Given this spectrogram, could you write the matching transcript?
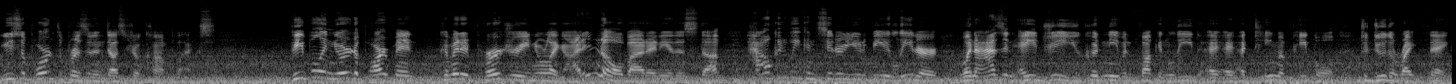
You support the prison industrial complex people in your department committed perjury and you were like, I didn't know about any of this stuff. How could we consider you to be a leader when, as an AG, you couldn't even fucking lead a, a team of people to do the right thing?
